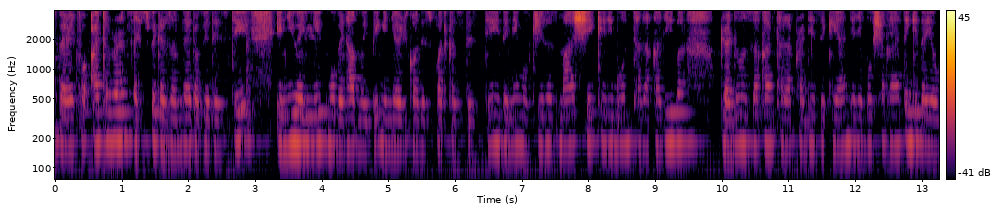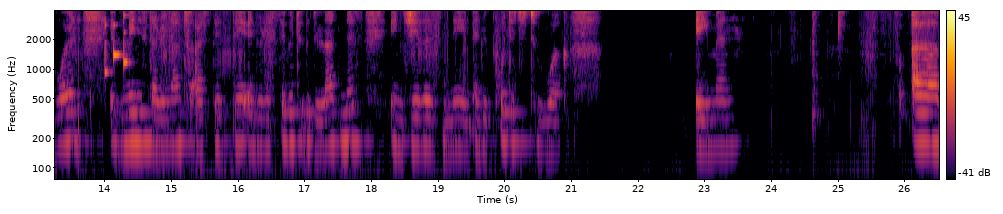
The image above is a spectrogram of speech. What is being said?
Spirit, for utterance. I speak as I'm led of you this day. In you I live, move, and have my being. In you I record this podcast this day. In the name of Jesus, Ma Shekeribon Talakariba. Gradoza Kantala Pradeze Keandere. Thank you that your word is ministering unto us this day and we receive it with gladness in Jesus' name and we put it to work. Amen. Uh.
